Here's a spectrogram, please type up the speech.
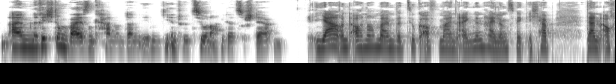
in einem eine Richtung weisen kann und dann eben die Intuition auch wieder zu stärken. Ja, und auch nochmal in Bezug auf meinen eigenen Heilungsweg. Ich habe dann auch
